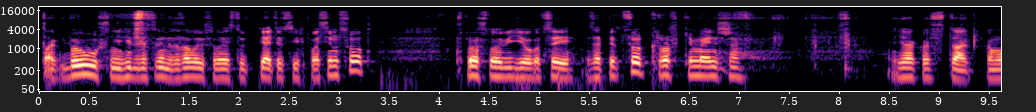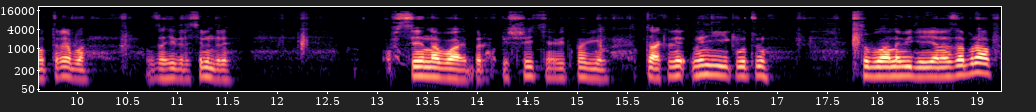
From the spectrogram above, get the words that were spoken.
Так, бушні гідроциліндри залишилось тут 5 оцих по 700. З прошлого відео оцей за 500, трошки менше. Якось так, кому треба за гідроциліндри. Все на Viber. Пишіть, я відповім. Так, лінійку ту що була на відео, я не забрав.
